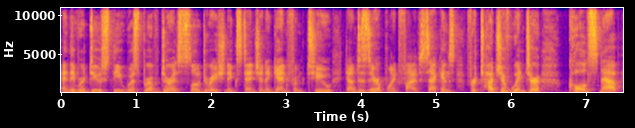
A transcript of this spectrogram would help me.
and they reduced the Whisper of Durance slow duration extension again from 2 down to 0.5 seconds. For Touch of Winter, Cold Snap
